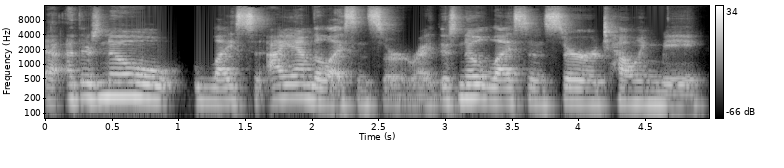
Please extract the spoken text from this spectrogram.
Uh, there's no license. I am the licensor, right? There's no licensor telling me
